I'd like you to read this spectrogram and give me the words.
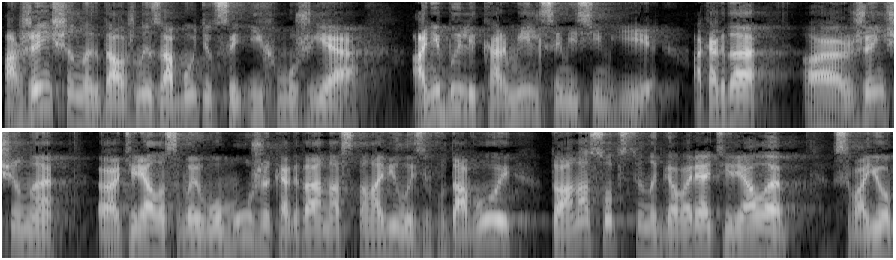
о женщинах должны заботиться их мужья. Они были кормильцами семьи. А когда а, женщина теряла своего мужа, когда она становилась вдовой, то она, собственно говоря, теряла свое,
